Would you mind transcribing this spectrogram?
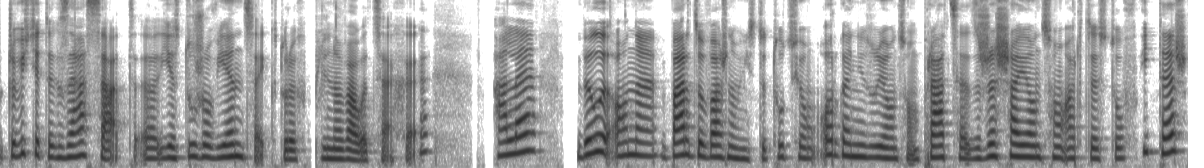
Oczywiście tych zasad e, jest dużo więcej, których pilnowały cechy, ale były one bardzo ważną instytucją organizującą pracę, zrzeszającą artystów i też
